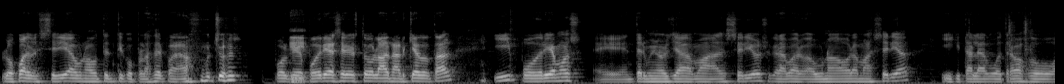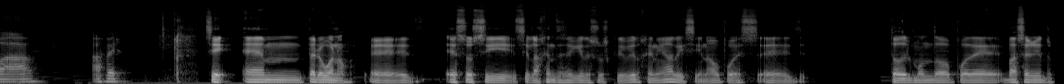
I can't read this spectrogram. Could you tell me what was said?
lo cual sería un auténtico placer para muchos, porque podría ser esto la anarquía total y podríamos, eh, en términos ya más serios, grabar a una hora más seria y quitarle algo de trabajo a, hacer. Sí, em, pero bueno, eh, eso sí, si la gente se quiere suscribir, genial, y si no, pues eh, todo el mundo puede, va a seguir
